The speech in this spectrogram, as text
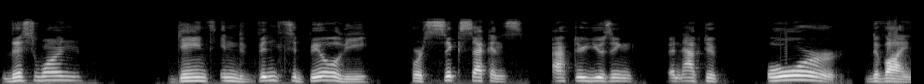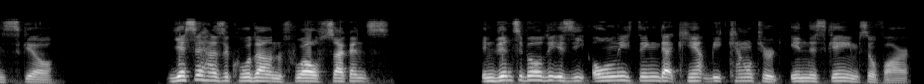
This one gains invincibility for 6 seconds after using an active or divine skill. Yes, it has a cooldown of 12 seconds. Invincibility is the only thing that can't be countered in this game so far.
